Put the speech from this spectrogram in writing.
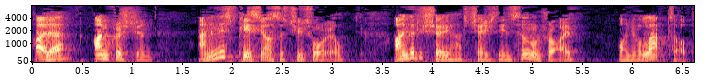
Hi there, I'm Christian, and in this PC Answers tutorial, I'm going to show you how to change the internal drive on your laptop.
